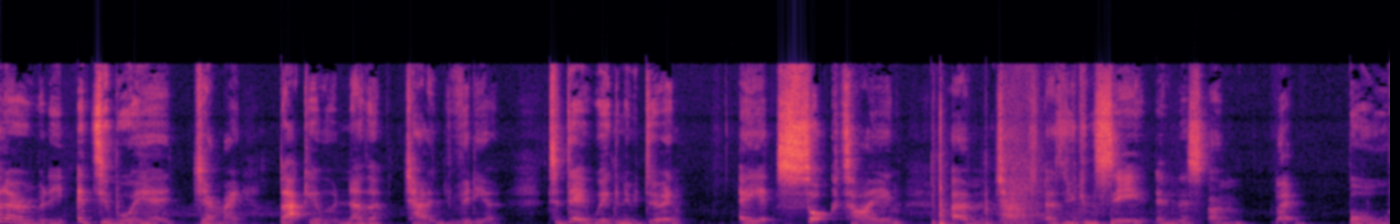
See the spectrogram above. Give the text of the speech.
Hello everybody, it's your boy here, Cemre, back here with another challenge video. Today we're going to be doing a sock tying um, challenge. As you can see in this um, like bowl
